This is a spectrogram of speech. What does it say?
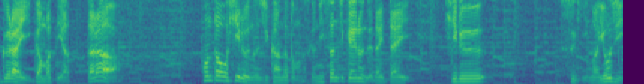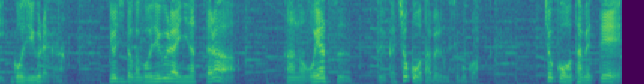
ぐらい頑張ってやったら、本当はお昼の時間だと思うんですけど、2、3時間やるんで、だいたい昼過ぎ、まあ4時、5時ぐらいかな。4時とか5時ぐらいになったら、あの、おやつというか、チョコを食べるんですよ、僕は。チョコを食べて、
